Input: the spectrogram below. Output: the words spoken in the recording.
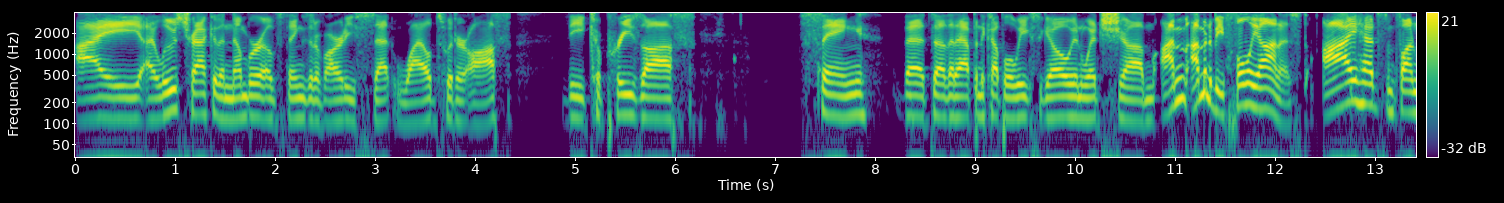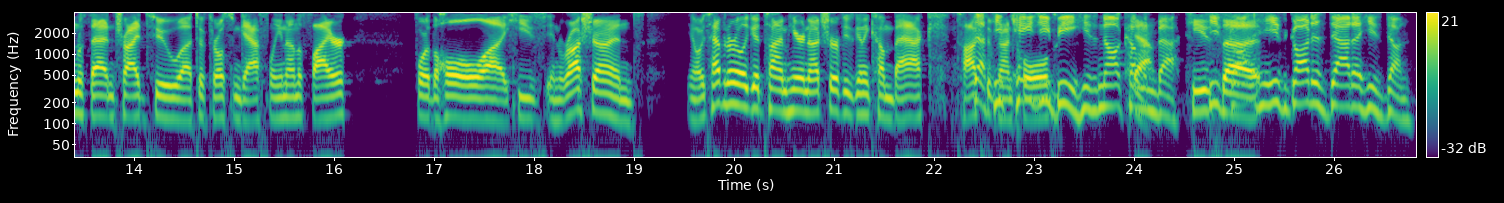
I I lose track of the number of things that have already set Wild Twitter off. The Kaprizov thing that uh, that happened a couple of weeks ago, in which um, I'm I'm going to be fully honest. I had some fun with that and tried to uh, to throw some gasoline on the fire for the whole. Uh, he's in Russia and. You know, he's having a really good time here. Not sure if he's going to come back. Talks Seth, have gone KGB. cold. He's not coming yeah. back. He's he's got, uh, he's got his data. He's done.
